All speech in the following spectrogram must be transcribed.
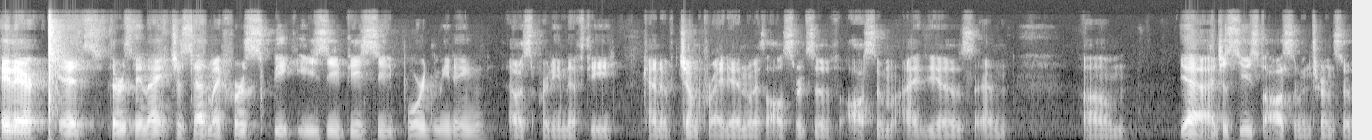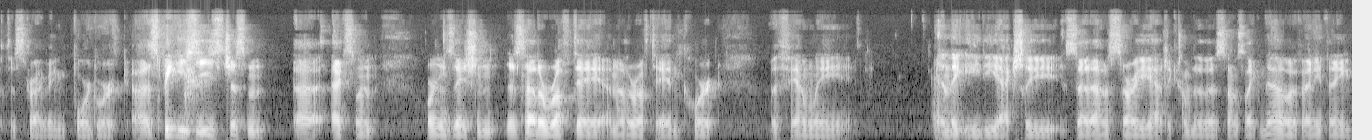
Hey there, it's Thursday night. Just had my first Speakeasy DC board meeting. That was pretty nifty. Kind of jumped right in with all sorts of awesome ideas and um, yeah, I just used the awesome in terms of describing board work. Uh, Speakeasy is just an uh, excellent organization. Just had a rough day, another rough day in court with family, and the ED actually said, "Oh, sorry, you had to come to this." I was like, "No, if anything."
